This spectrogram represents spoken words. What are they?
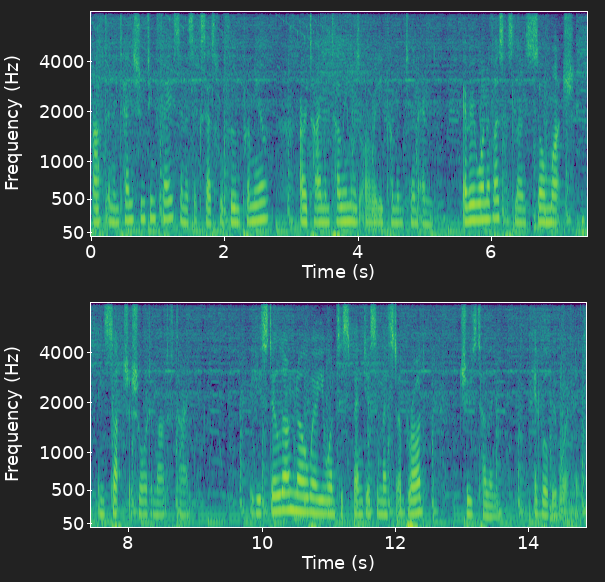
After an intense shooting phase and a successful film premiere, our time in Tallinn was already coming to an end. Every one of us has learned so much in such a short amount of time. If you still don't know where you want to spend your semester abroad, choose Tallinn. It will be worth it.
